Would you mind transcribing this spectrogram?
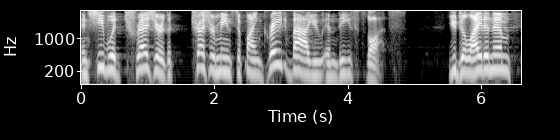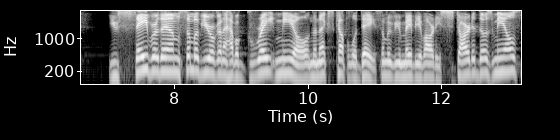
and she would treasure. The treasure means to find great value in these thoughts. You delight in them, you savor them. Some of you are going to have a great meal in the next couple of days. Some of you maybe have already started those meals,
